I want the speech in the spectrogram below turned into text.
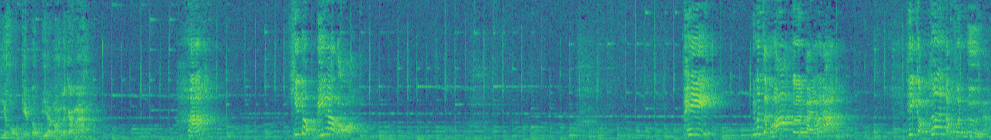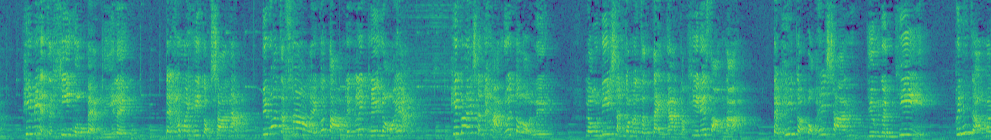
ี่ขอเก็บดอกเบี้ยหน่อยแล้วกันนะ ฮะ คิดดอกเบี้ยเหรอ พี่ นี่มันจะมากเกินไปแล้วนะ ที่กับเพื่อนกับคนอื่นอะ พี่ไม่เห็นจะขี้งกแบบนี้เลย แต่ทำไมที่กับฉันอะ ไม่ว่าจะค่าอะไรก็ตามเล็กๆน้อยๆอะพี่ก็ให้ฉันหารด้วยตลอดเลยแล้วนี่ฉันกำลังจะแต่งงานกับพี่ด้วยซ้ำนะ แต่พี่กลับบอกให้ฉันยืมเงินพี่ เพื่อที่จะเอามา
